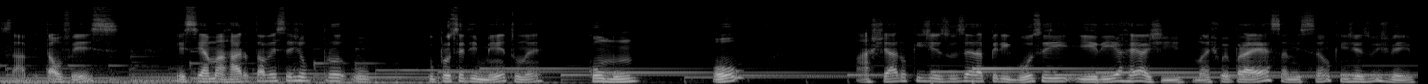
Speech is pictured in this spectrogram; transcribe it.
sabe? Talvez esse amarrado talvez seja o, o, o procedimento, né? Comum ou acharam que Jesus era perigoso e, e iria reagir, mas foi para essa missão que Jesus veio.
